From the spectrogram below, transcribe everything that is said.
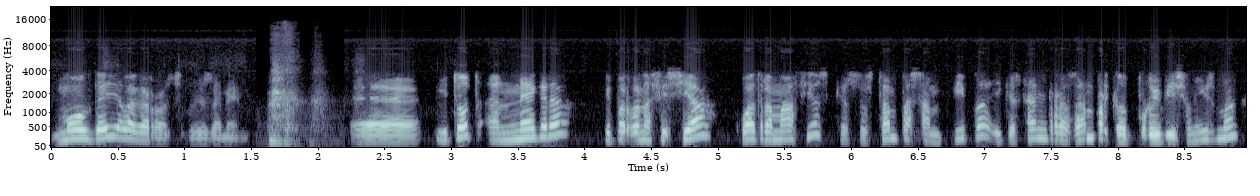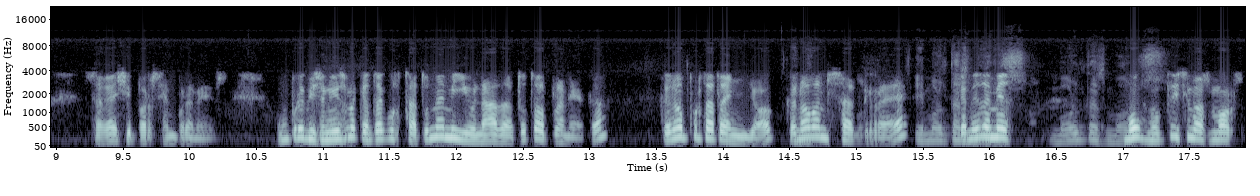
Molt d'ell a la Garrotxa, precisament. Eh, I tot en negre i per beneficiar quatre màfies que s'estan passant pipa i que estan resant perquè el prohibicionisme segueixi per sempre més. Un prohibicionisme que ens ha costat una milionada a tot el planeta, que no ha portat en lloc, que no ha avançat res, I moltes que a més a més morts, moltes morts. Mol, moltíssimes morts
